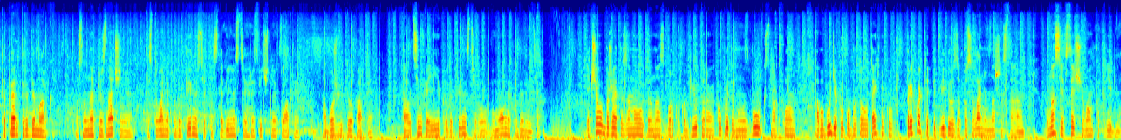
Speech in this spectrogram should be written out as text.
Тепер 3D Mark. Основне призначення тестування продуктивності та стабільності графічної плати або ж відеокарти та оцінка її продуктивності в умовних одиницях. Якщо ви бажаєте замовити у нас зборку комп'ютера, купити ноутбук, смартфон або будь-яку побутову техніку, переходьте під відео за посиланням в наш інстаграм. У нас є все, що вам потрібно.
